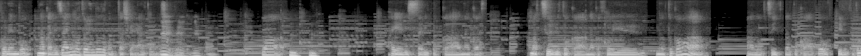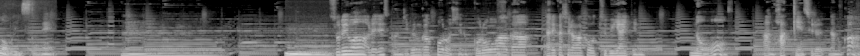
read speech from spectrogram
トレンドなんかデザインのトレンドとかも確かにあると思うんうんですけど、うんうんうんは流行りしたりとかなんか、まあ、ツールとかなんかそういうのとかはあのツイッターとかで追ってることが多いですかね。うーんうん。それはあれですか？自分がフォローしてるフォロワーが誰かしらがこうつぶやいてるのをあの発見するなのか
